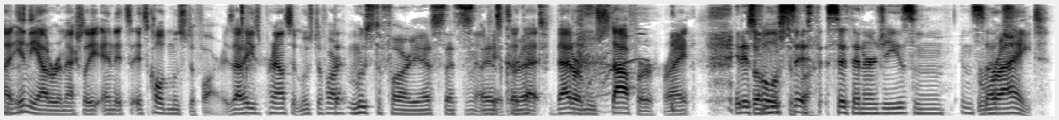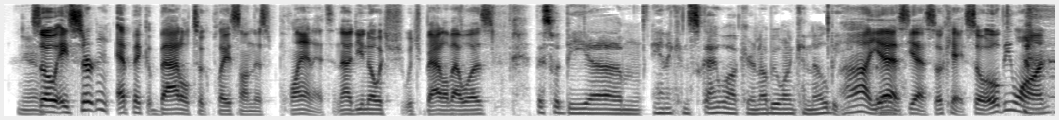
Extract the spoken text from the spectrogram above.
uh, Mm-hmm. in the outer rim actually, and it's it's called Mustafar. Is that how you pronounce it, Mustafar? Mustafar. Yes, that's Okay, is so correct. That, that or Mustafar, right? it is so full Mustafar. of Sith, Sith energies and and such. right. So a certain epic battle took place on this planet. Now, do you know which which battle that was? This would be um, Anakin Skywalker and Obi Wan Kenobi. Ah, yes, yes. Okay, so Obi Wan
